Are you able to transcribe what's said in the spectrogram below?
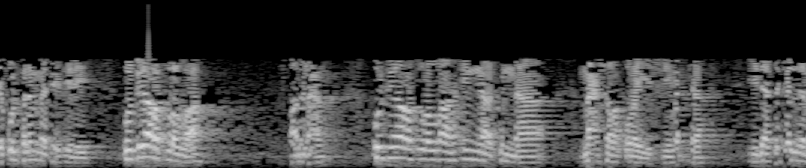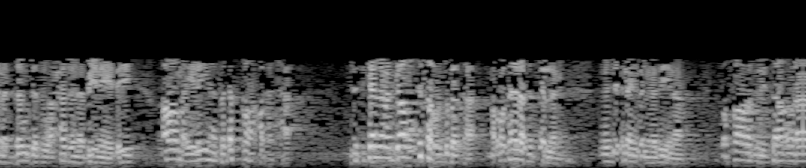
يقول فلما جئت لي قلت يا رسول الله. قال نعم. قلت يا رسول الله إنا كنا معشر قريش في مكة. إذا تكلمت زوجة أحدنا بين يديه قام إليها فدق رقبتها إذا تكلمت قام وكسر رقبتها مرتين لا تتكلم. فجئنا إلى المدينة. فصارت نساؤنا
